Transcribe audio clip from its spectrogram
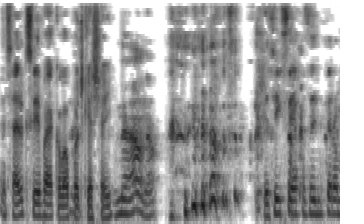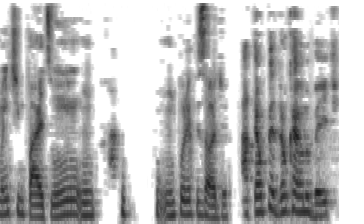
É sério que você vai acabar o podcast aí? Não, não. Pensei que você ia fazer literalmente em partes, um, um, um por episódio. Até o Pedrão caiu no bait.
